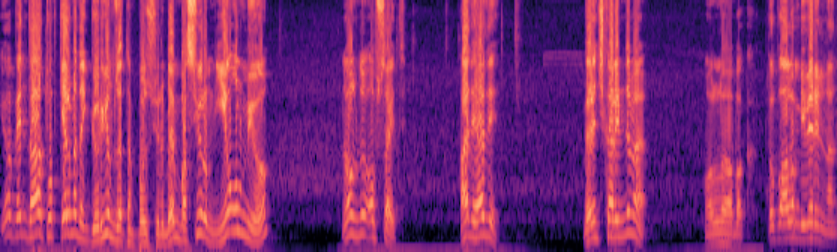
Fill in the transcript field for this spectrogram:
Ya ben daha top gelmeden görüyorum zaten pozisyonu. Ben basıyorum. Niye olmuyor? Ne oldu? Offside. Hadi hadi. Ben çıkarayım değil mi? Vallahi bak. Topu alın bir verin lan.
